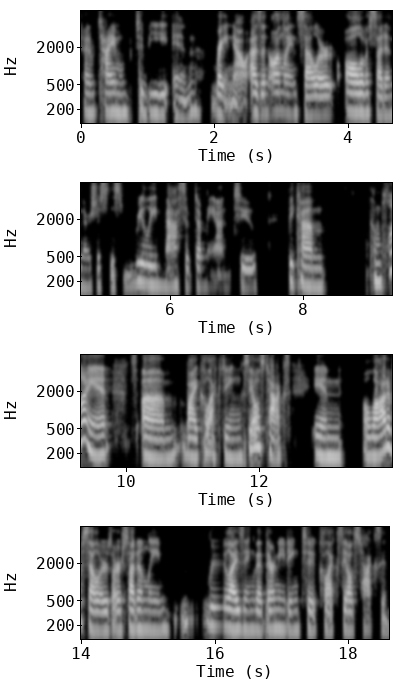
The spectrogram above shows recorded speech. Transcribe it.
kind of time to be in right now. As an online seller all of a sudden there's just this really massive demand to become compliant um, by collecting sales tax in a lot of sellers are suddenly realizing that they're needing to collect sales tax in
